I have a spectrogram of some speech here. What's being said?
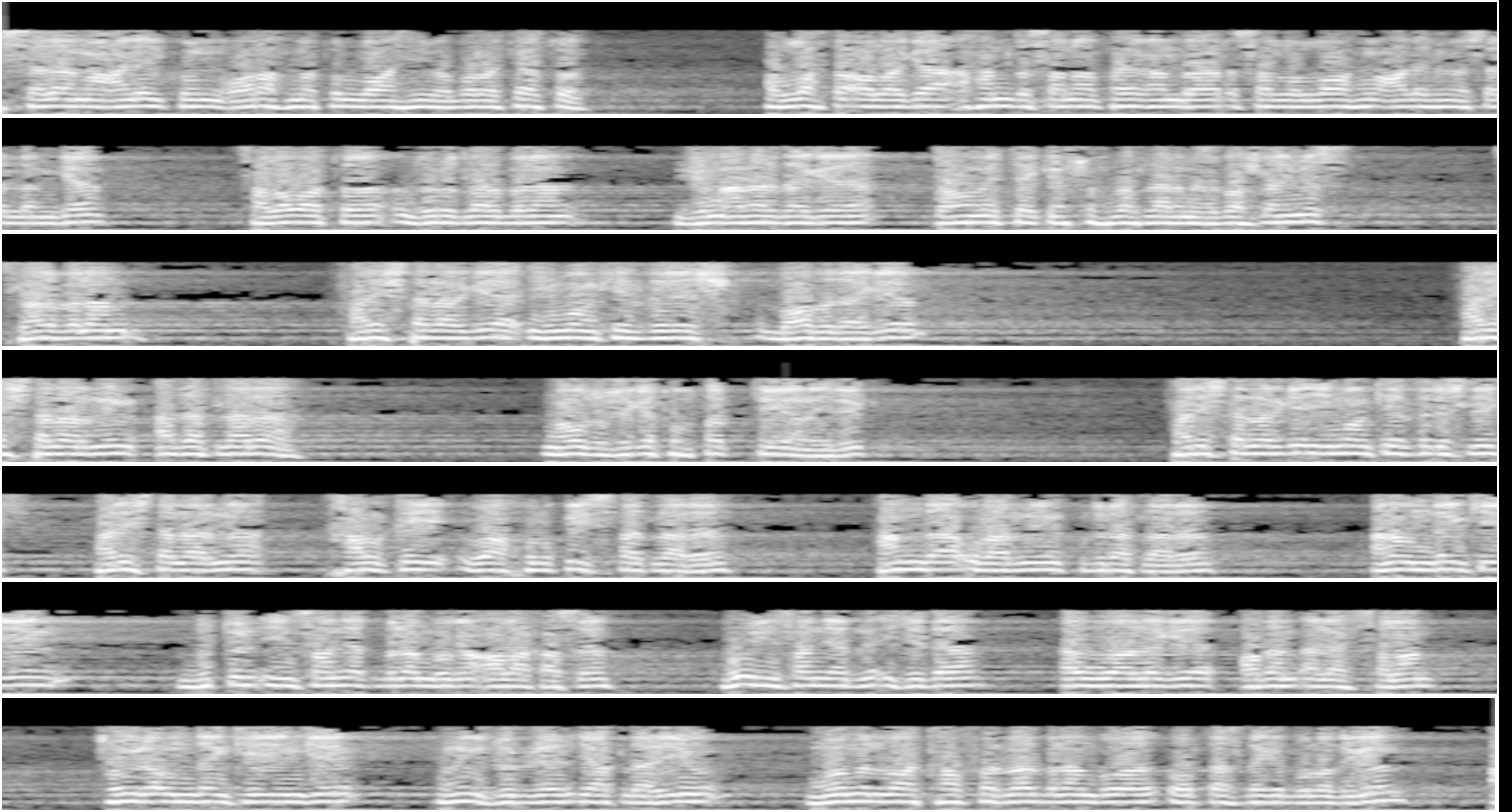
assalomu alaykum va rahmatullohi va barakatuh. Alloh taologa hamdu sano payg'ambar sollallohu alayhi vasallamga salovatu durudlar bilan jumalardagi davom etayotgan suhbatlarimizni boshlaymiz. Sizlar bilan farishtalarga iymon keltirish bobidagi farishtalarning adatlari mavzusiga to'xtab kelgan edik. Farishtalarga iymon keltirishlik farishtalarni xalqiy va xulqiy sifatlari hamda ularning qudratlari ana undan keyin butun insoniyat bilan bo'lgan aloqasi bu insoniyatni ichida avvaligi odam alayhissalom so'ngra undan keyingi uning zurriyatlariyu mo'min va kofirlar bilan o'rtasidagi bo'ladigan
